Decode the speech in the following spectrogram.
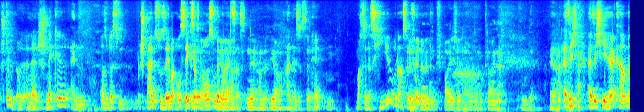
Stimmt, eine Schnecke, ein, also das schneidest du selber aus, sägst das Ja, aus und ja, bemalst ja. das. Nee, alle, ja, Alles, selber. okay. Machst du das hier oder hast du Ja, dafür oben eine... im Speicher, da haben wir so eine kleine Bude. Ja, als ich, als ich hierher kam, äh,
